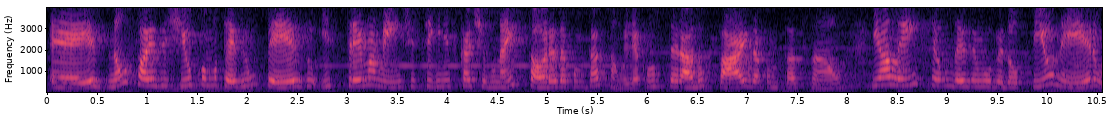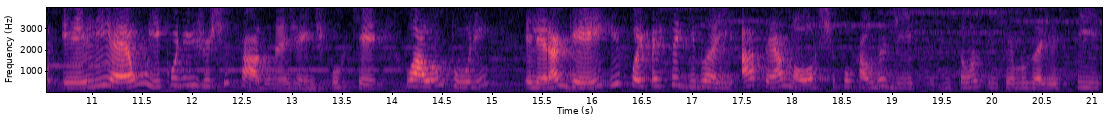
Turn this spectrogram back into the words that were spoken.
é, não só existiu, como teve um peso extremamente significativo na história da computação. Ele é considerado o pai da computação e, além de ser um desenvolvedor pioneiro, ele é um ícone injustiçado, né, gente? Porque o Alan Turing ele era gay e foi perseguido aí até a morte por causa disso. Então, assim, temos aí esse,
